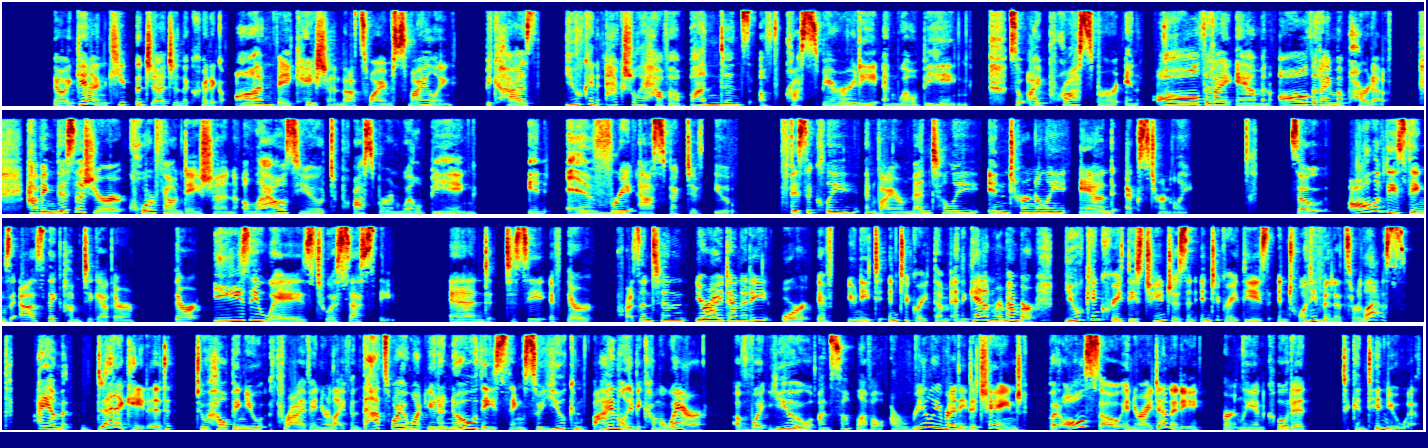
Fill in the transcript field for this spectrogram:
Now, again, keep the judge and the critic on vacation. That's why I'm smiling because you can actually have an abundance of prosperity and well being. So I prosper in all that I am and all that I'm a part of. Having this as your core foundation allows you to prosper in well being in every aspect of you physically, environmentally, internally, and externally. So, all of these things, as they come together, there are easy ways to assess these and to see if they're present in your identity or if you need to integrate them. And again, remember, you can create these changes and integrate these in 20 minutes or less. I am dedicated to helping you thrive in your life. And that's why I want you to know these things so you can finally become aware of what you, on some level, are really ready to change, but also in your identity, currently encoded to continue with.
